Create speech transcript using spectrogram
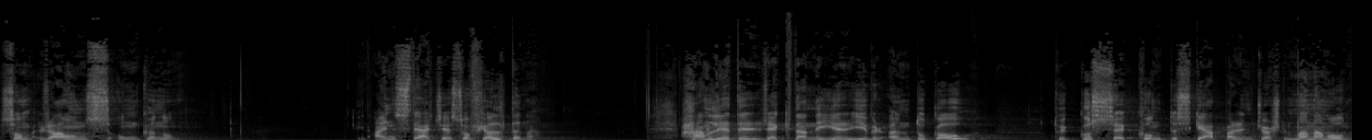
som rauns unken hon. En stærkje så fjøltene. Han leter rekna nyer iver ønd og gå Ty gusse kunde skaparen gjørst mannamon.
